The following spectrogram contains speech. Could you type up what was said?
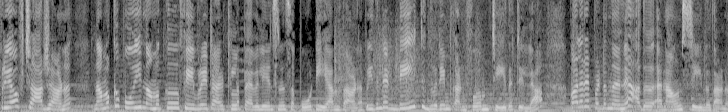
ഫ്രീ ഓഫ് ചാർജ് ആണ്. നമുക്ക് പോയി നമുക്ക് ഫേവറേറ്റ് ആയിട്ടുള്ള പവിലിയൻസിനെ സപ്പോർട്ട് ചെയ്യാവുന്നതാണ്. അപ്പൊ ഇതിന്റെ ഡേറ്റ് ഇതുവരെയും കൺഫേം ചെയ്തിട്ടില്ല. വളരെ പെട്ടെന്ന് തന്നെ അത് അനൗൺസ് ചെയ്യുന്നതാണ്.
